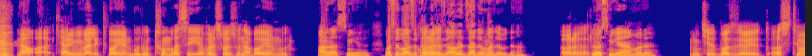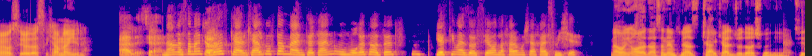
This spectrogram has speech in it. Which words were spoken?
نه کریمی ولی تو بایرن بود. تون باسی یا پرسپولیس بود؟ نه بایرن بود. آره راست میگه. واسه بازی خود آره. آبت زده اومده بودن. آره, آره. درست میگم؟ آره. این که بازی های تیمای آسیا دست کم نگیریم. بله نه اصلا من جدا از کلکل گفتم منطقا اون موقع تازه یه تیم از آسیا بالاخره مشخص میشه. نه این آراده اصلا نمی‌تونی از کلکل جداش کنی چیز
